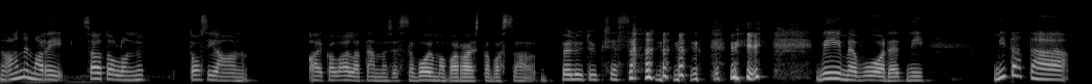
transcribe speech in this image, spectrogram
No Anne-Mari, sä oot ollut nyt tosiaan aika lailla tämmöisessä voimavaraistavassa pölytyksessä viime vuodet, niin mitä tämä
